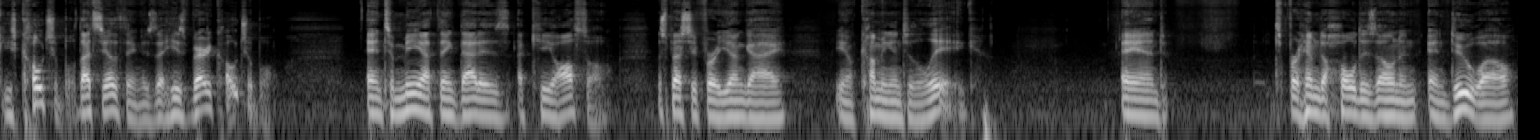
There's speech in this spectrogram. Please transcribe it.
he's coachable. That's the other thing is that he's very coachable, and to me, I think that is a key also, especially for a young guy, you know, coming into the league, and for him to hold his own and, and do well,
